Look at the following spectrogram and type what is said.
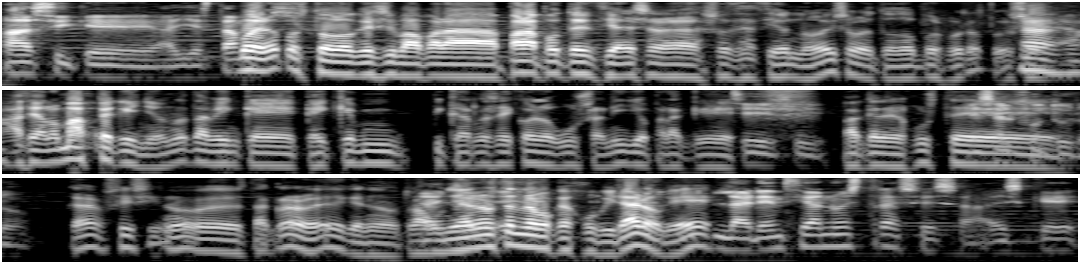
Así que ahí estamos. Bueno, pues todo lo que sirva para, para potenciar esa asociación, ¿no? Y sobre todo, pues bueno, pues claro. hacia los más pequeños, ¿no? También que, que, hay que picarles ahí con el gusanillo para que, sí, sí. Para que les guste. Es el futuro. Claro, sí, sí, no, está claro, ¿eh? Que nosotros algún día nos tendremos que jubilar, ¿o qué? La herencia nuestra es esa, es que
